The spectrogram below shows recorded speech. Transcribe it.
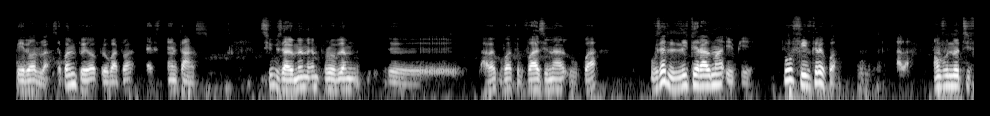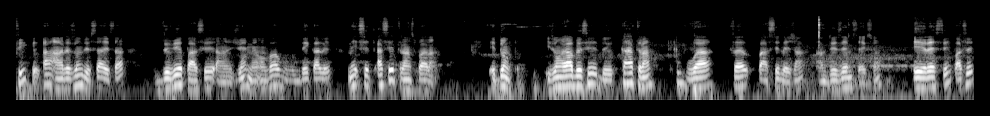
période-là, c'est comme une période probatoire intense. Si vous avez même un problème de, avec votre voisinage ou quoi, vous êtes littéralement épié pour filtrer quoi. On vous notifie que, ah, en raison de ça et ça, vous deviez passer en juin, mais on va vous décaler. Mais c'est assez transparent. Et donc, ils ont rabaissé de 4 ans pour pouvoir faire passer les gens en deuxième section et rester, parce que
